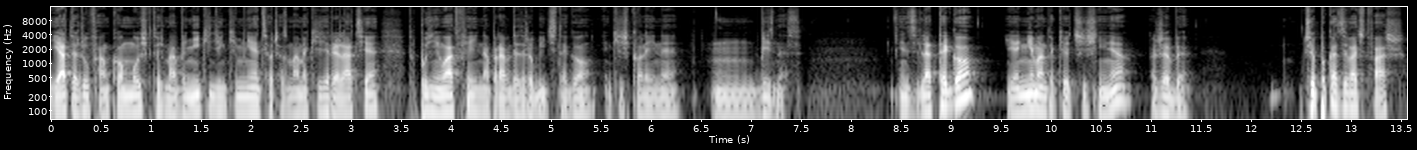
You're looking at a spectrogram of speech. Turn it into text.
ja też ufam komuś, ktoś ma wyniki dzięki mnie, cały czas mam jakieś relacje, to później łatwiej naprawdę zrobić z tego jakiś kolejny mm, biznes. Więc dlatego ja nie mam takiego ciśnienia, żeby czy pokazywać twarz,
